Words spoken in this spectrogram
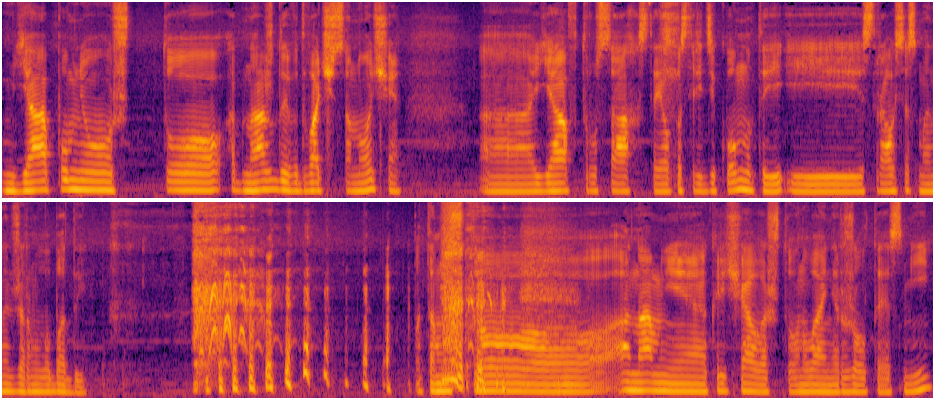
Я помню, что однажды в 2 часа ночи а, я в трусах стоял посреди комнаты и срался с менеджером Лободы. Потому что она мне кричала, что онлайнер желтая СМИ.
